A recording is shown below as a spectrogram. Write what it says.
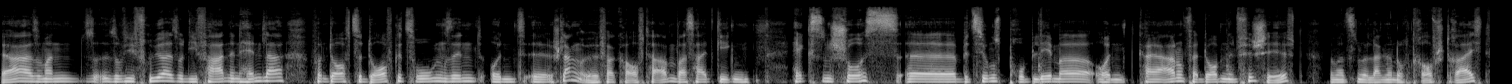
Ja, also man, so, so wie früher so die fahrenden Händler von Dorf zu Dorf gezogen sind und äh, Schlangenöl verkauft haben, was halt gegen Hexenschuss, äh, Beziehungsprobleme und keine Ahnung, verdorbenen Fisch hilft, wenn man es nur lange noch drauf streicht.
